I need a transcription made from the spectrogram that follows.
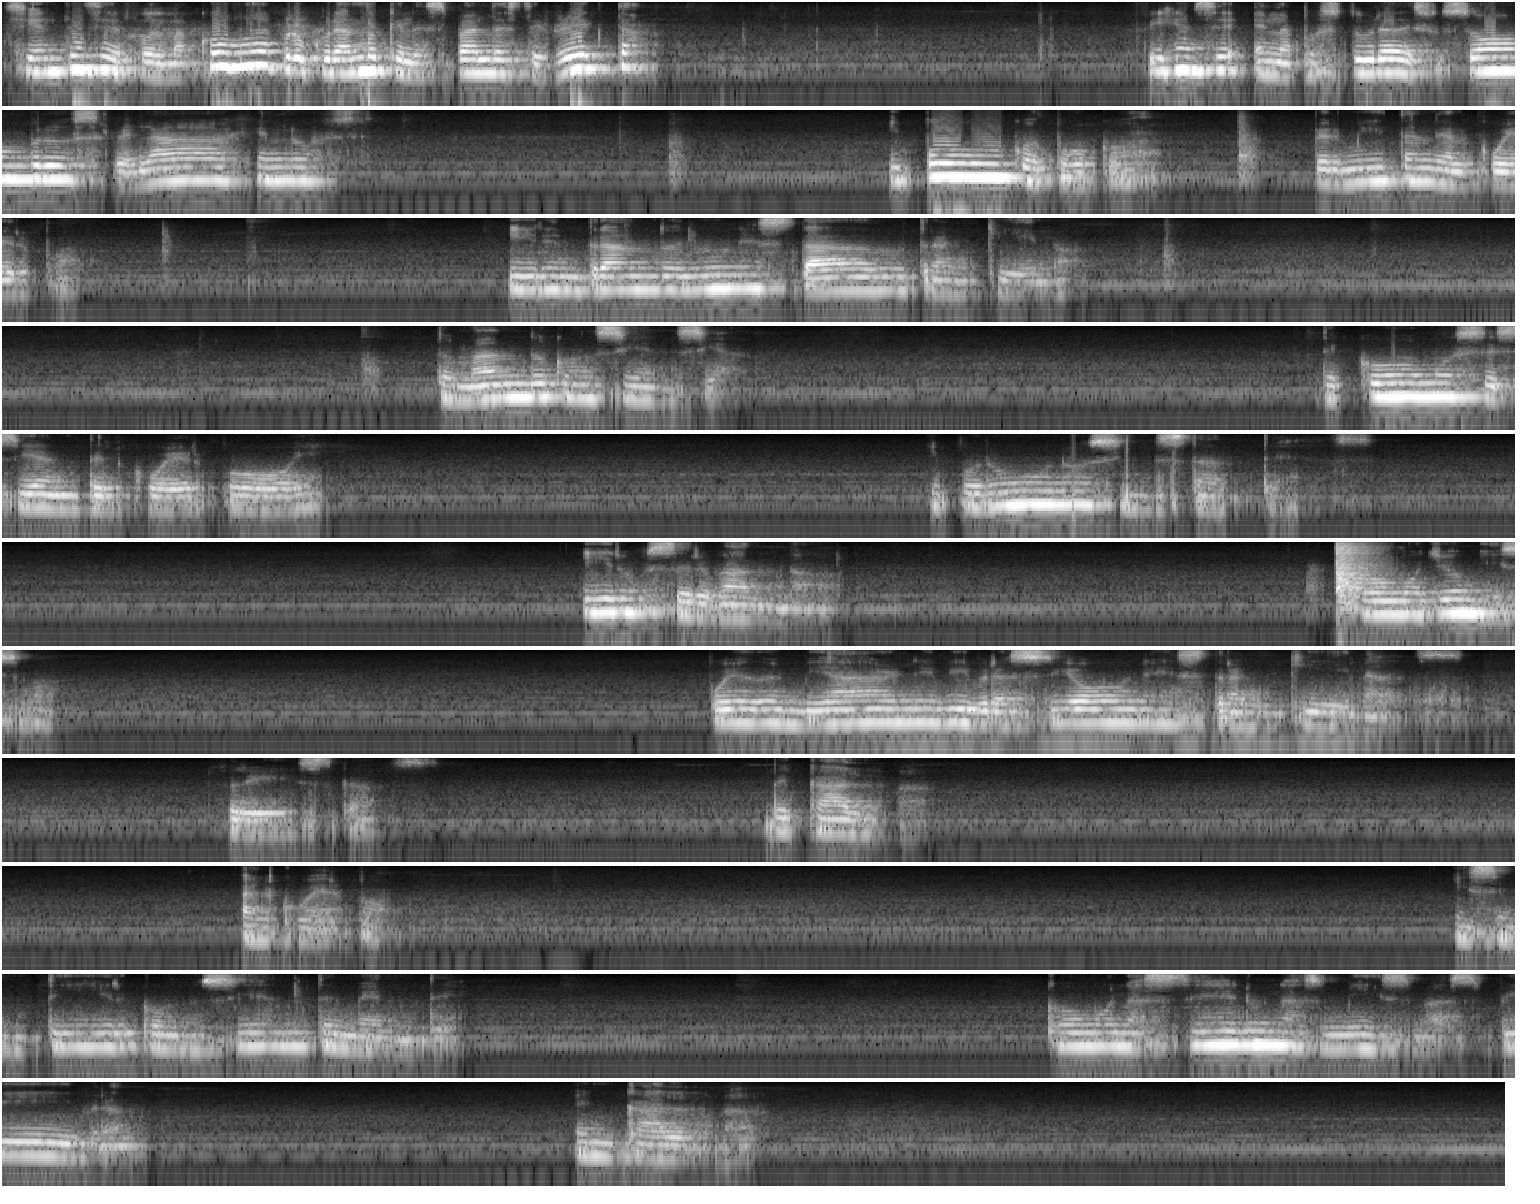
Siéntense de forma cómoda, procurando que la espalda esté recta. Fíjense en la postura de sus hombros, relájenlos. Y poco a poco, permítanle al cuerpo ir entrando en un estado tranquilo. Tomando conciencia de cómo se siente el cuerpo hoy. Y por unos instantes ir observando cómo yo mismo puedo enviarle vibraciones tranquilas, frescas, de calma. al cuerpo. y sentir conscientemente cómo las células mismas vibran en calma,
